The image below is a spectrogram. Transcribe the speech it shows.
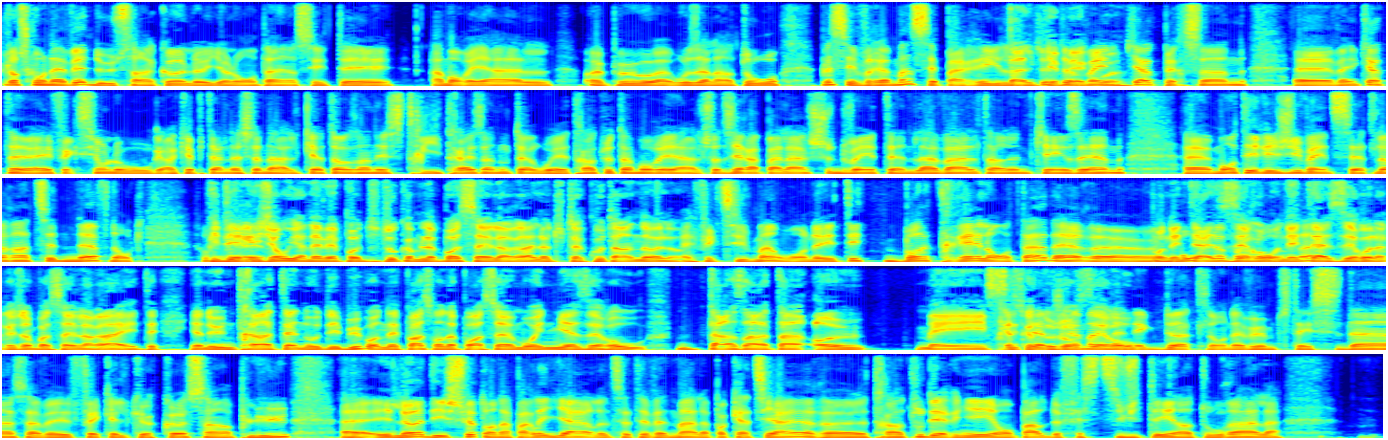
lorsqu'on avait 200 cas là, il y a longtemps, c'était à Montréal, un peu aux alentours. Là, c'est vraiment séparé. Là. Dans le Québec, 24 personnes, euh, 24 euh, infections là, au, en capitale nationale, 14 en Estrie, 13 en Outaouais, 38 à Montréal, Chaudière-Appalaches, une vingtaine, Laval, t'en as une quinzaine, euh, Montérégie, 27, Laurentide, 9. Donc, Puis des régions où il n'y en avait pas du tout, comme le Bas-Saint-Laurent, là, tout à coup, t'en as. Là. Effectivement, où on a été bas très longtemps. D'ailleurs, euh, on était à zéro. On était à zéro. La région Bas-Saint-Laurent, il y en a eu une trentaine au début, puis on est pas qu'on a passé un mois et demi à zéro. De temps en temps, un, mais presque toujours vraiment zéro. anecdote. Là. On avait un petit incident, ça avait fait quelques cas sans plus. Euh, et là, des chutes, on a parlé hier là, de cet événement à la Pocatière. Euh, 30 août dernier, on parle de festivités entourant la,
